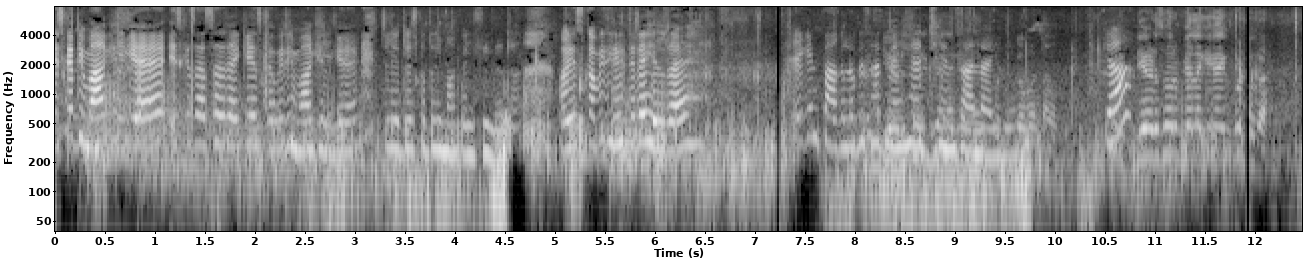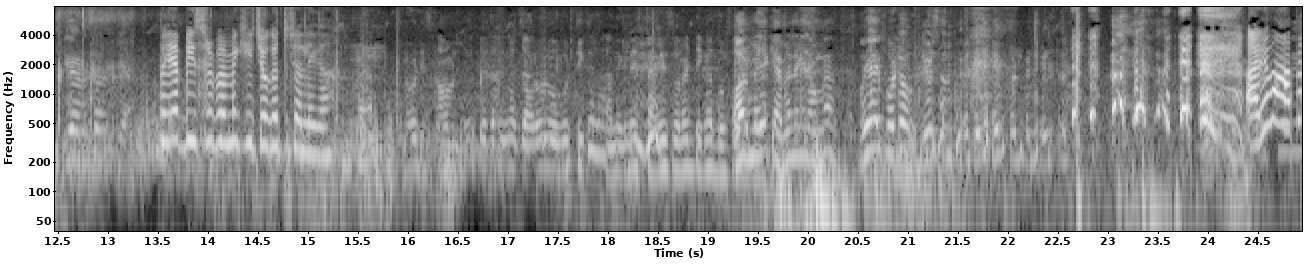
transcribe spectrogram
इसका दिमाग हिल गया है। इसके साथ साथ रह के इसका भी दिमाग हिल गया है। चलिए तो इसका तो दिमाग पहले से हिल रहा था। और इसका भी धीरे धीरे हिल रहा है। लेकिन पागलों के साथ मैं ही अच्छी इंसान आई हूँ। क्या? डेढ़ सौ रुपया लगेगा एक फ़ोटो का। भैया बीस रुपए में खींचोगे तो चलेगा। नो डिस्काउंट केदारनाथ जा रहा लोगों टीका लगाने के लिए चालीस वाला टीका दो सौ और मैं कैमरा लेके जाऊँगा। भैया फ़ोटो डेढ़ सौ रुपया एक फ़ोटो डेढ़ सौ अरे वहाँ पे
